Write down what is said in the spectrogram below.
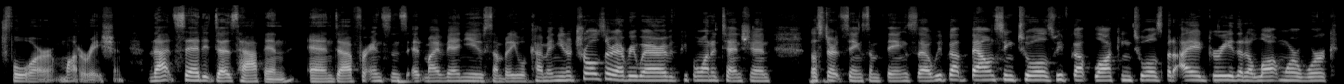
for moderation. That said, it does happen. And uh, for instance, at my venue, somebody will come in. You know, trolls are everywhere. People want attention. They'll start saying some things. Uh, we've got bouncing tools, we've got blocking tools, but I agree that a lot more work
